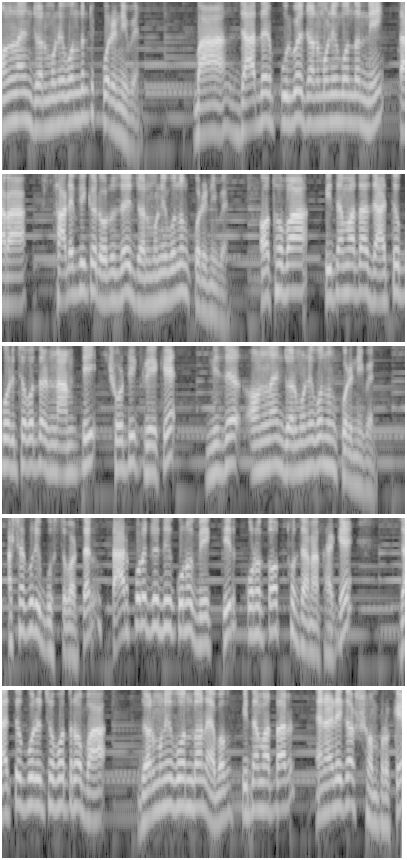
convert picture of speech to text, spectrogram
অনলাইন জন্ম নিবন্ধনটি করে নেবেন। বা যাদের পূর্বে জন্ম নিবন্ধন নেই, তারা সার্টিফিকেট অনুযায়ী জন্ম নিবন্ধন করে নেবেন। অথবা পিতামাতা জাতীয় পরিচয়পত্রের নামটি সঠিক রেখে নিজের অনলাইন জন্ম নিবন্ধন করে নেবেন। আশা করি বুঝতে পারছেন। তারপরে যদি কোনো ব্যক্তির কোনো তথ্য জানা থাকে, জাতীয় পরিচয়পত্র বা জন্ম নিবন্ধন এবং পিতামাতার এনআরডি কার্ড সম্পর্কে,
